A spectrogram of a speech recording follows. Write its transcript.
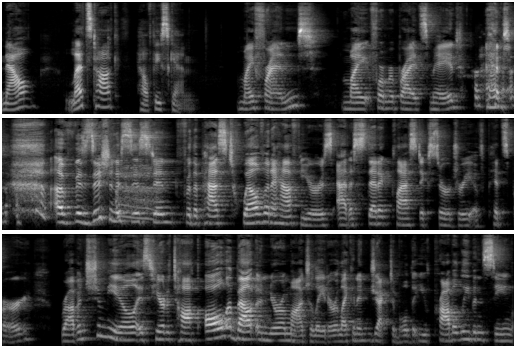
Now, let's talk healthy skin. My friend, my former bridesmaid and a physician assistant for the past 12 and a half years at Aesthetic Plastic Surgery of Pittsburgh. Robin Chimile is here to talk all about a neuromodulator, like an injectable that you've probably been seeing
